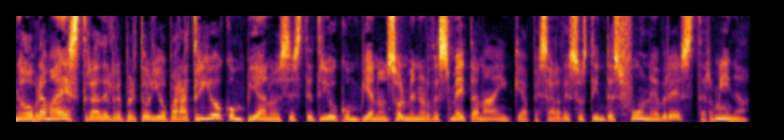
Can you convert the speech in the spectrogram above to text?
Una obra maestra del repertorio para trío con piano es este trío con piano en sol menor de Smetana y que a pesar de esos tintes fúnebres termina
